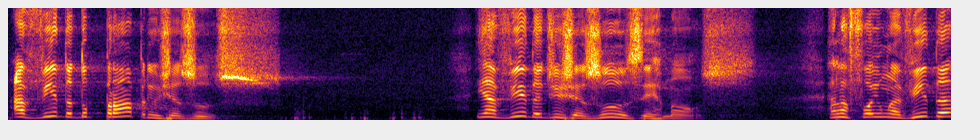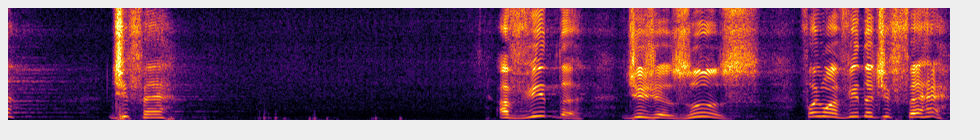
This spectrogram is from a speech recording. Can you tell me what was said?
a vida do próprio Jesus. E a vida de Jesus, irmãos, ela foi uma vida de fé. A vida de Jesus foi uma vida de fé,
